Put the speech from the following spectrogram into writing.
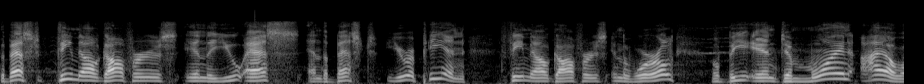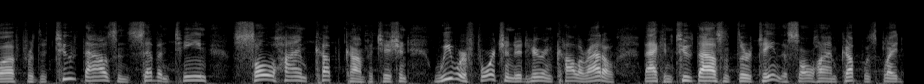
the best female golfers in the U.S. and the best European female golfers in the world will be in Des Moines, Iowa for the 2017 Solheim Cup competition. We were fortunate here in Colorado back in 2013. The Solheim Cup was played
